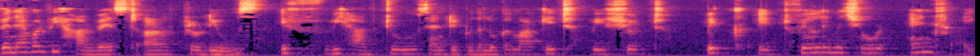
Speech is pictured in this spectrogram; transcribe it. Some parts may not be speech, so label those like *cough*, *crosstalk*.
whenever we harvest our produce, if we have to send it to the local market, we should pick it fairly mature and ripe.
